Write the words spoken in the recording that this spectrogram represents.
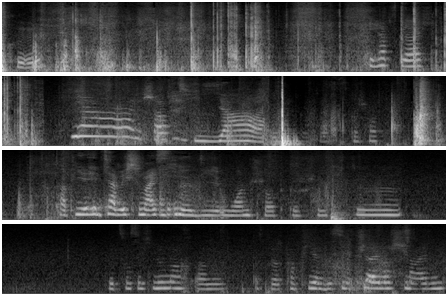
Okay. Ich hab's gleich. Ja, geschafft. Ja, geschafft. Papier hinter mich Ach, schmeißen. hier die One-Shot-Geschichte. Jetzt muss ich nur noch ähm, das Papier ein bisschen kleiner schneiden.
